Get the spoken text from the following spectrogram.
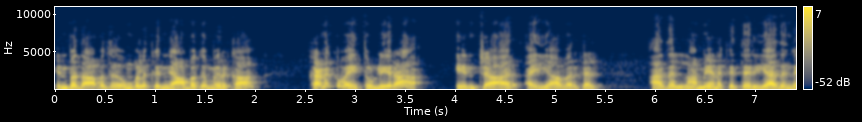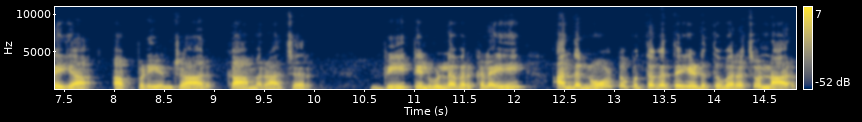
என்பதாவது உங்களுக்கு ஞாபகம் இருக்கா? கணக்கு வைத்துள்ளீரா? என்றார் ஐயா அவர்கள். அதெல்லாம் எனக்கு தெரியாதுங்க ஐயா அப்படி என்றார் காமராஜர். வீட்டில் உள்ளவர்களை அந்த நோட்டு புத்தகத்தை எடுத்து வர சொன்னார்.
